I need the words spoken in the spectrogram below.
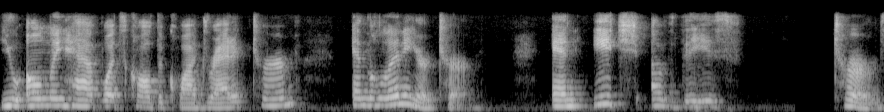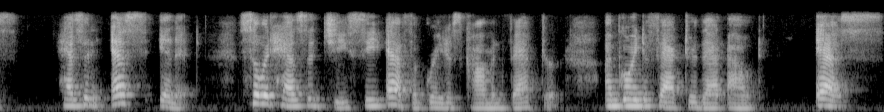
You only have what's called the quadratic term and the linear term. And each of these terms has an S in it. So it has a GCF, a greatest common factor. I'm going to factor that out. S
